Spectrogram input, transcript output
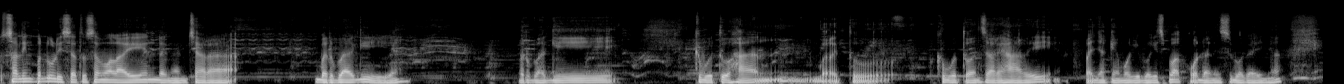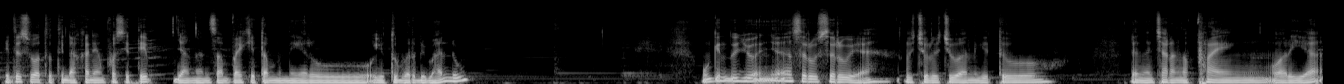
saling peduli satu sama lain dengan cara berbagi ya. Berbagi kebutuhan itu kebutuhan sehari-hari banyak yang bagi-bagi sembako dan sebagainya. Itu suatu tindakan yang positif. Jangan sampai kita meniru youtuber di Bandung. Mungkin tujuannya seru-seru ya. Lucu-lucuan gitu. Dengan cara ngeprank waria.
